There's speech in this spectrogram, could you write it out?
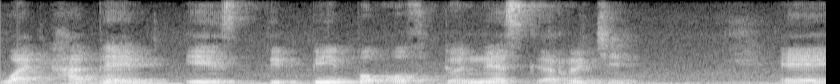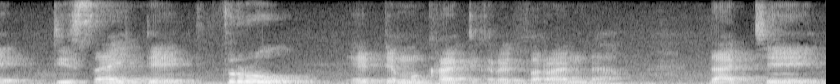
what happened is the people of Donetsk region uh, decided through a democratic referendum that uh,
